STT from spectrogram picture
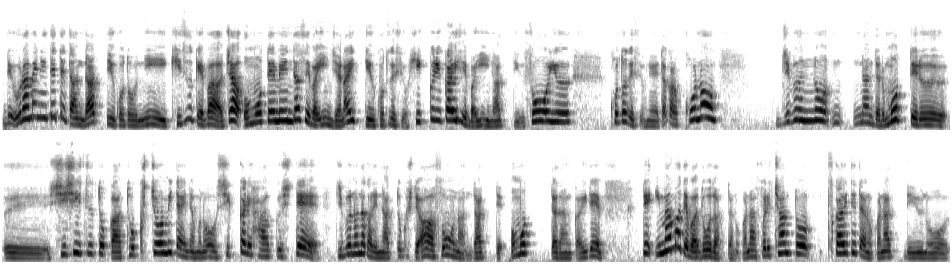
で、裏目に出てたんだっていうことに気づけば、じゃあ表目に出せばいいんじゃないっていうことですよ。ひっくり返せばいいなっていう、そういうことですよね。だからこの、自分の、なんだろう、持ってる、えー、資質とか特徴みたいなものをしっかり把握して、自分の中で納得して、ああ、そうなんだって思った段階で、で、今まではどうだったのかな？それちゃんと使えてたのかなっていうのを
